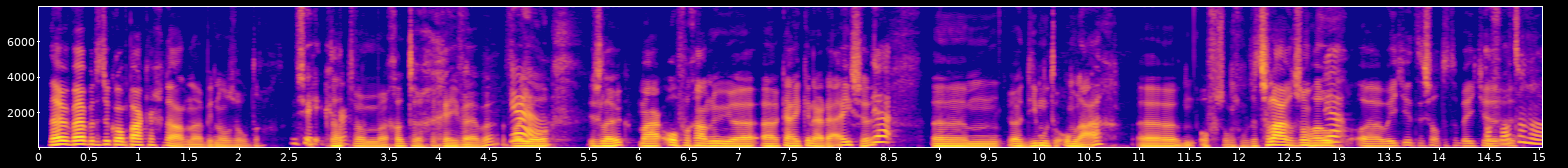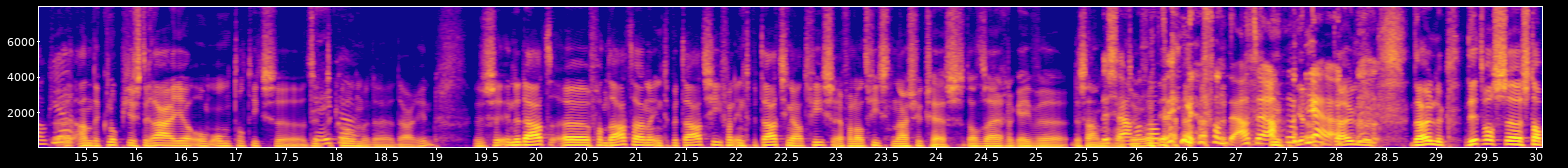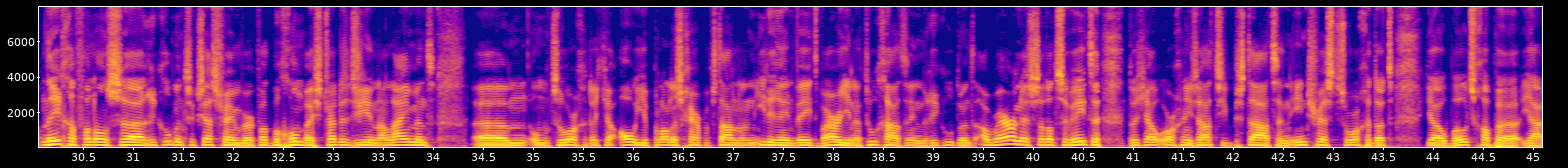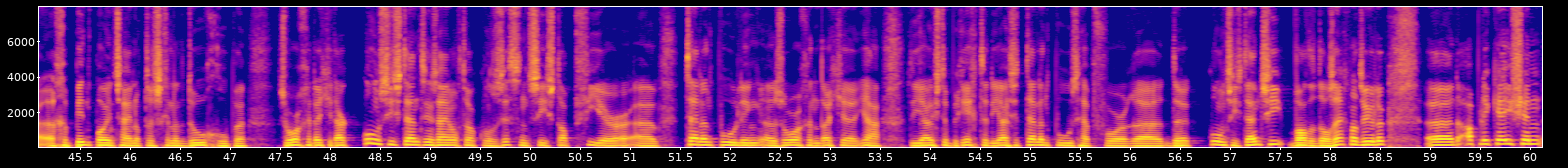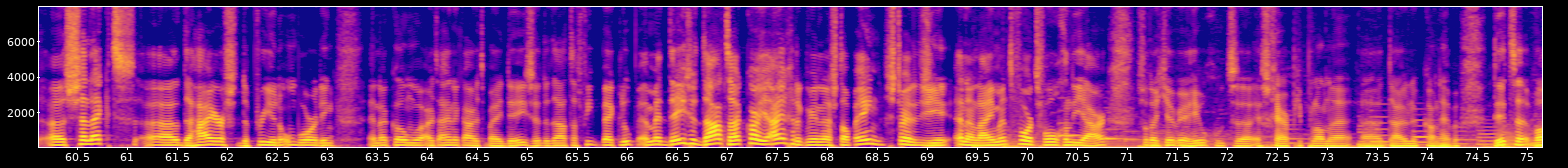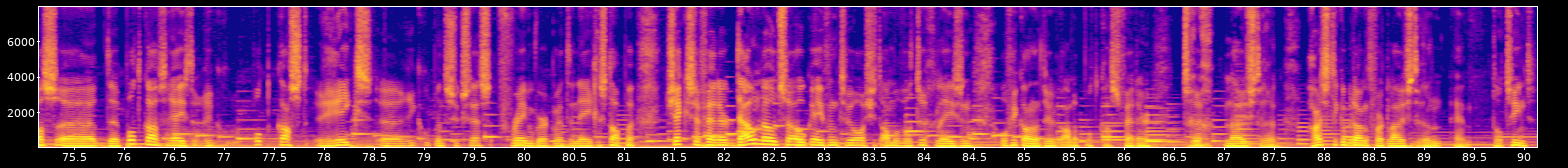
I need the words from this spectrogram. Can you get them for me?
Nee, we hebben het natuurlijk al een paar keer gedaan uh, binnen onze opdracht. Zeker. Dat we hem uh, gewoon teruggegeven hebben. Van ja. joh, is leuk. Maar of we gaan nu uh, kijken naar de eisen. Ja. Um, die moeten omlaag. Uh, of soms moet het salaris omhoog. Ja. Uh, weet je, het is altijd een beetje of wat dan ook, ja. uh, aan de knopjes draaien om, om tot iets te, te, komen de, daarin. Dus inderdaad, van data naar interpretatie, van interpretatie naar advies en van advies naar succes. Dat is eigenlijk even de samenvatting. De samenvatting van data. ja, ja, duidelijk. duidelijk. Dit was stap 9 van ons Recruitment Success Framework. Wat begon bij strategy en alignment. Um, om te zorgen dat je al je plannen scherp hebt staan en iedereen weet waar je naartoe gaat in de recruitment. Awareness, zodat ze weten dat jouw organisatie bestaat. En interest zorgen dat jouw boodschappen ja, gepinpoint zijn op de verschillende doelgroepen. Zorgen dat je daar consistent in zijn, oftewel consistency. Stap 4, uh, talentpooling. Uh, zorgen dat je ja, de juiste berichten, de juiste talentpools hebt voor de consistentie. Wat het al zegt natuurlijk. de application, select, de hires, de pre- en onboarding. En dan komen we uiteindelijk uit bij deze, de data feedback loop. En met deze data kan je eigenlijk weer naar stap 1, strategy en alignment voor het volgende jaar zodat je weer heel goed uh, en scherp je plannen uh, duidelijk kan hebben. Dit uh, was de podcastreeks Recruitment Success Framework met de negen stappen. Check ze verder. Download ze ook eventueel als je het allemaal wilt teruglezen. Of je kan natuurlijk alle podcasts verder terugluisteren. Hartstikke bedankt voor het luisteren en tot ziens.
